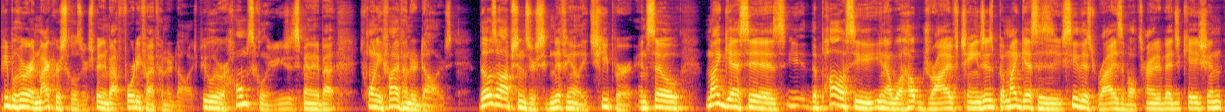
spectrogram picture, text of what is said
people who are in micro schools are spending about $4,500. People who are homeschooling are usually spending about $2,500. Those options are significantly cheaper. And so my guess is the policy, you know, will help drive changes. But my guess is you see this rise of alternative education,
